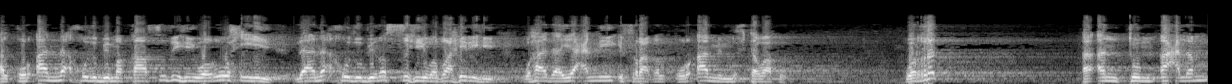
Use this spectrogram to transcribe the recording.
القرآن نأخذ بمقاصده وروحه لا نأخذ بنصه وظاهره. وهذا يعني إفراغ القرآن من محتواه. والرد أأنتم أعلم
